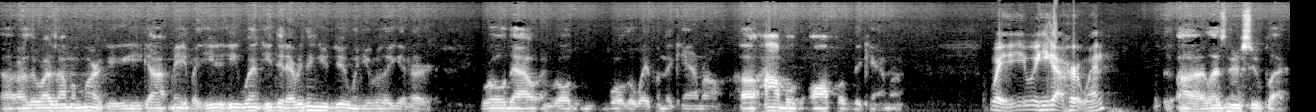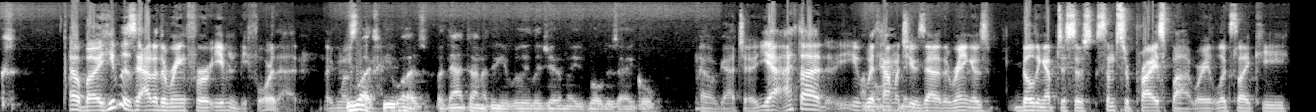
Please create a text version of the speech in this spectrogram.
Uh, otherwise, I'm a mark. He, he got me, but he he went. He did everything you do when you really get hurt. Rolled out and rolled rolled away from the camera. Uh, hobbled off of the camera. Wait, he got hurt when? Uh, Lesnar suplex. Oh, but he was out of the ring for even before that. Like most He was. He was. But that time, I think he really legitimately rolled his ankle. Oh, gotcha. Yeah, I thought with how much he was out of the ring, it was building up to so- some surprise spot where it looks like he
